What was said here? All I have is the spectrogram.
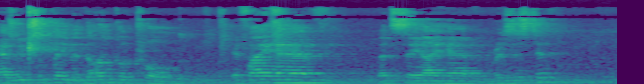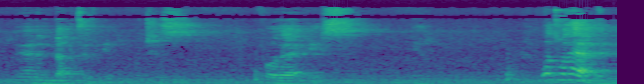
as we explained in the uncontrolled, if I have, let's say I have resistive and inductive here, which is for that case. What will happen?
